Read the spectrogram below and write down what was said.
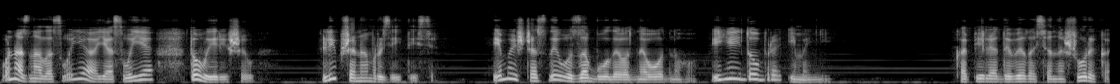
вона знала своє, а я своє, то вирішив. Ліпше нам розійтися. І ми щасливо забули одне одного. І їй добре, і мені. Капіля дивилася на Шурика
